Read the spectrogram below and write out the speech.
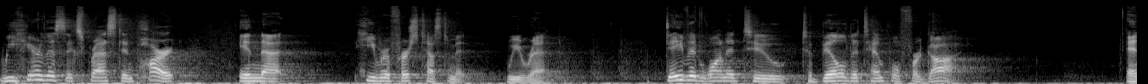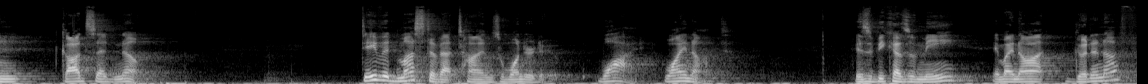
We hear this expressed in part in that Hebrew First Testament we read. David wanted to, to build a temple for God. And God said no. David must have at times wondered why? Why not? Is it because of me? Am I not good enough?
